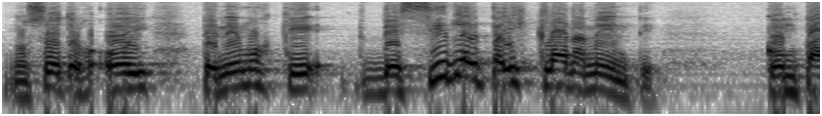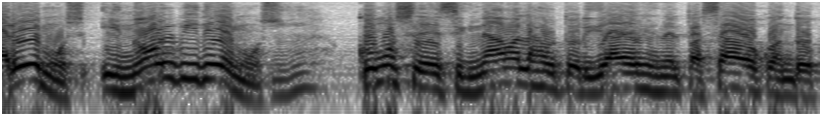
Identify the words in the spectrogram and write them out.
nosotros hoy tenemos que decirle al país claramente comparemos y no olvidemos cómo se designaban las autoridades en el pasado cuando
